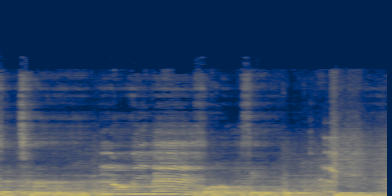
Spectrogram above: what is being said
ชาชาชาน้อยแม่พ้องสิหรือกินทุกเรีย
